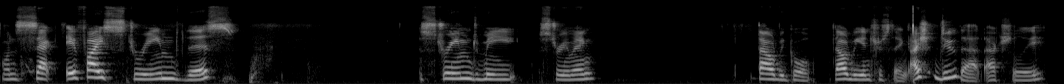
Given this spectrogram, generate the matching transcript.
One sec. If I streamed this, streamed me streaming, that would be cool. That would be interesting. I should do that actually.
